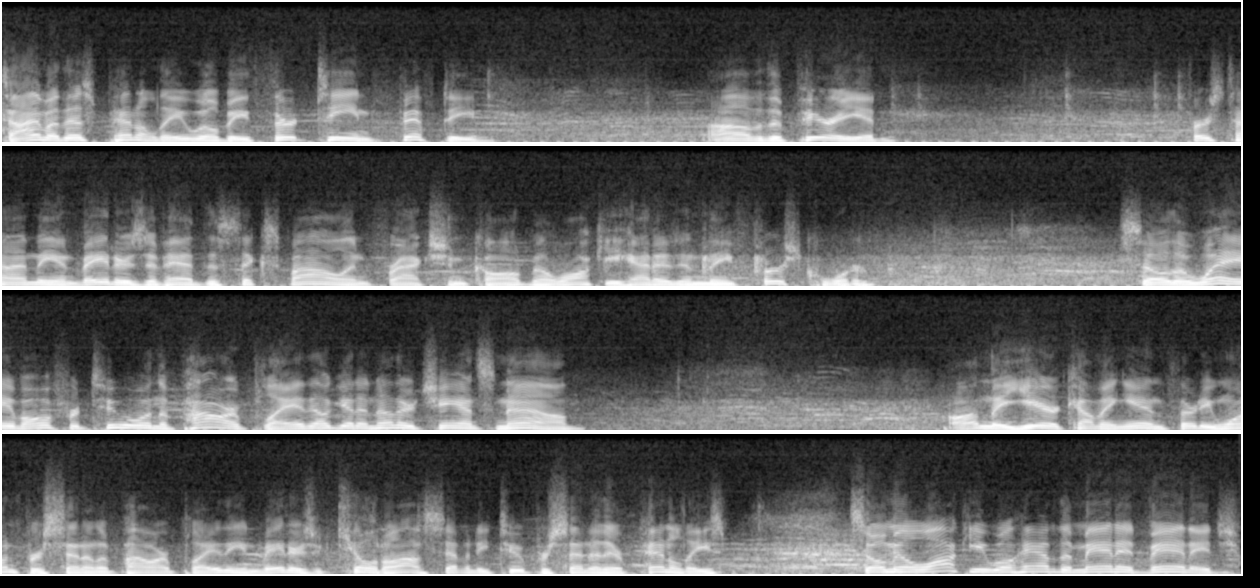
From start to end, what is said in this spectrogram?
Time of this penalty will be 13.50 of the period. First time the Invaders have had the sixth foul infraction called. Milwaukee had it in the first quarter. So the Wave 0 for 2 on the power play. They'll get another chance now on the year coming in 31% on the power play. The Invaders have killed off 72% of their penalties. So Milwaukee will have the man advantage.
